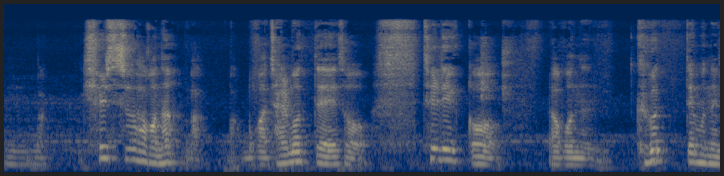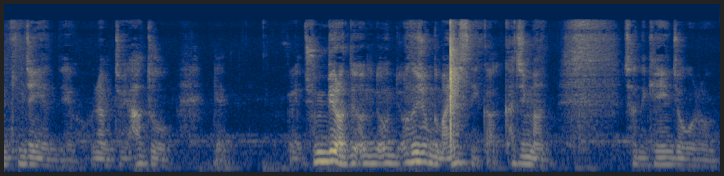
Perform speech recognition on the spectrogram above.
음, 막 실수하거나 막, 막 뭐가 잘못돼서 틀릴 거라고는 그것 때문에 긴장이었는데요. 왜냐면 저희 하도 그래, 준비를 어느, 어느, 어느 정도 많이 했으니까. 하지만 저는 개인적으로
